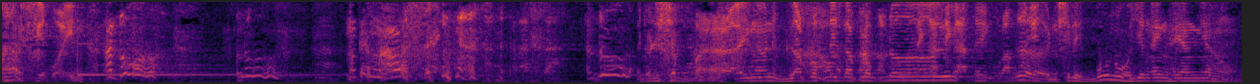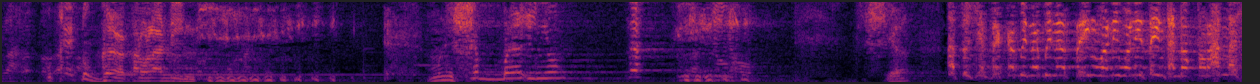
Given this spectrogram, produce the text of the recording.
Arsip aing aduh. Aduh. Make males bunuh hayangnya. Kalau lading. Meni seba inyong atau TK bina-binating wanita-wanita ka dokter Anas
